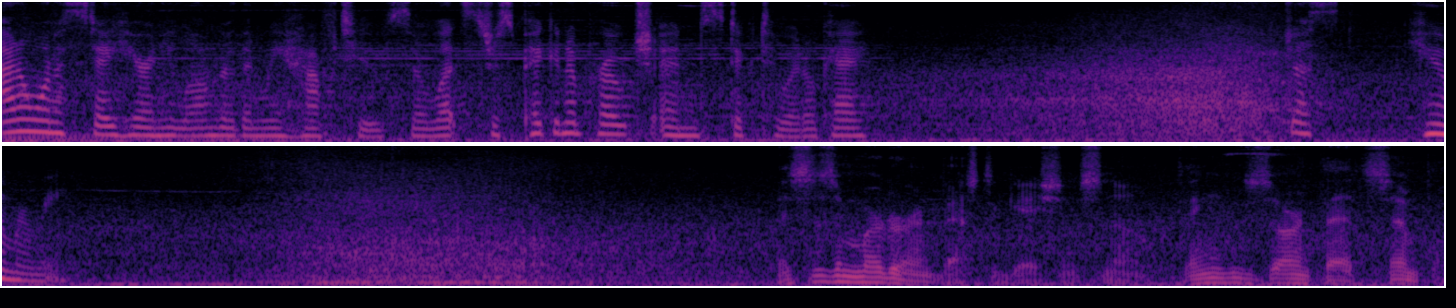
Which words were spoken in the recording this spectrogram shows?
I don't want to stay here any longer than we have to, so let's just pick an approach and stick to it, okay? Just humor me. This is a murder investigation, Snow. Things aren't that simple.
